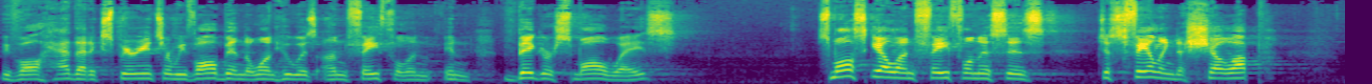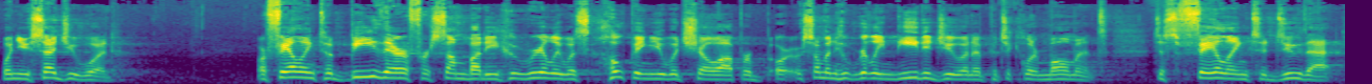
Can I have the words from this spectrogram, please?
We've all had that experience, or we've all been the one who was unfaithful in, in big or small ways. Small scale unfaithfulness is just failing to show up when you said you would, or failing to be there for somebody who really was hoping you would show up, or, or someone who really needed you in a particular moment. Just failing to do that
